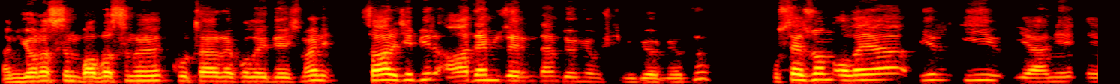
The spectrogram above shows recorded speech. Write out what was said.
hani Jonas'ın babasını kurtararak olayı değiştirme. Hani sadece bir Adem üzerinden dönüyormuş gibi görünüyordu. Bu sezon olaya bir iyi yani e,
